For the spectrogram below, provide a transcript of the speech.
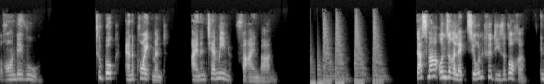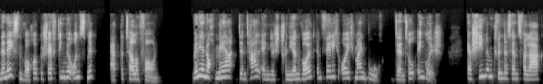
Rendezvous. To book an appointment, einen Termin vereinbaren. Das war unsere Lektion für diese Woche. In der nächsten Woche beschäftigen wir uns mit At the Telephone. Wenn ihr noch mehr Dentalenglisch trainieren wollt, empfehle ich euch mein Buch Dental English. erschienen im Quintessenz Verlag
